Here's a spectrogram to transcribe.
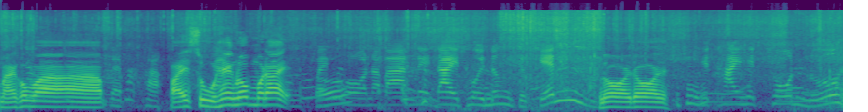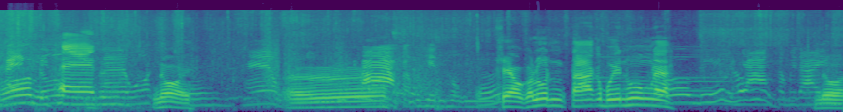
หมายความว่าอ่าแบบผักไปสู่แห้งลมบ่ได้ ไปพอหน้าบ้านนี่ได้ถ้วยหนึงจะกินโดยโดย เฮ็ดให้เฮ็ดชนหรือโอ้แห้งมีแพงโดย แห้วเอข้าอก็บ่เห็นหงแขวก็ล้นตาก็บ่เห็นหุ่งเลยเออมีเนอะย่างก็ไม่ได้โดย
